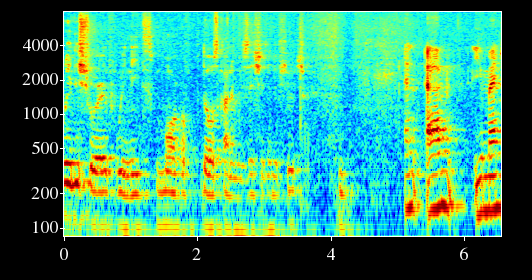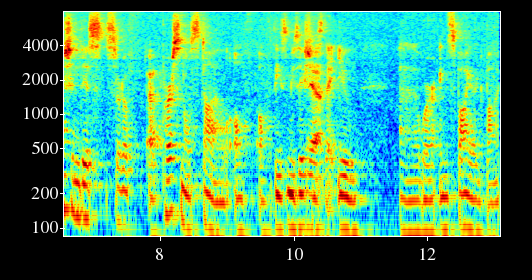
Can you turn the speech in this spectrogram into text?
really sure if we need more of those kind of musicians in the future. And um, you mentioned this sort of uh, personal style of, of these musicians Yeah. that you uh, were inspired by.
